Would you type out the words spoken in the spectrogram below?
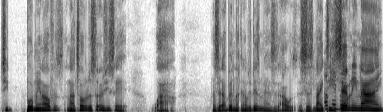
she pulled me in the office, and I told her the story. She said, "Wow." I said, "I've been looking up to this man since I was since 1979."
